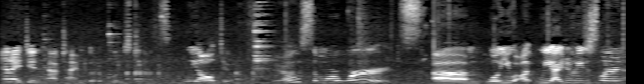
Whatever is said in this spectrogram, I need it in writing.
and I didn't have time to go to Plumsteens. We all do. Yeah. Oh, some more words. Um, well, you uh, we I do we just learned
